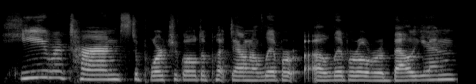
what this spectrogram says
He returns to Portugal to put down a, liber- a liberal rebellion,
